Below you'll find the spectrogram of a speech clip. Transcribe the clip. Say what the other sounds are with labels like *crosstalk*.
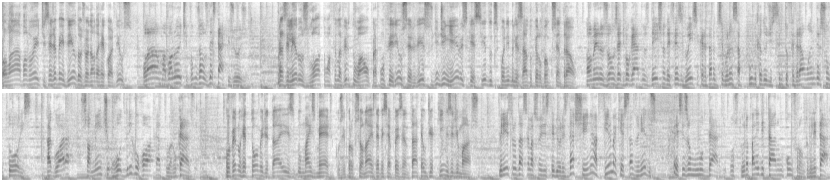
Olá, boa noite. Seja bem-vindo ao Jornal da Record News. Olá, uma boa noite. Vamos aos destaques de hoje. Brasileiros lotam a fila virtual para conferir o serviço de dinheiro esquecido disponibilizado pelo Banco Central. Ao menos 11 advogados deixam a defesa do ex-secretário de Segurança Pública do Distrito Federal, Anderson Torres. Agora, somente Rodrigo Roca atua no caso. Governo retoma editais do Mais Médicos e profissionais devem se apresentar até o dia 15 de março. Ministro das Relações Exteriores da China afirma que Estados Unidos precisam mudar de postura para evitar um confronto militar.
